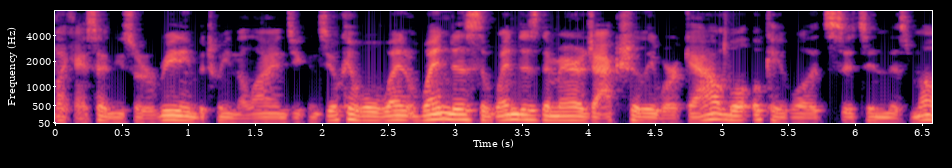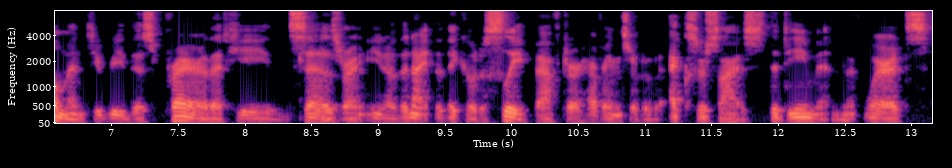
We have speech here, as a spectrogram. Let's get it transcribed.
like i said you sort of reading between the lines you can see okay well when when does the when does the marriage actually work out? Well okay well it's it's in this moment. You read this prayer that he says right you know the night that they go to sleep after having sort of exorcised the demon where it's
